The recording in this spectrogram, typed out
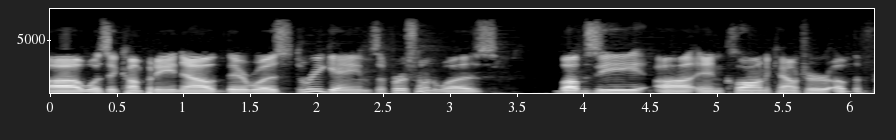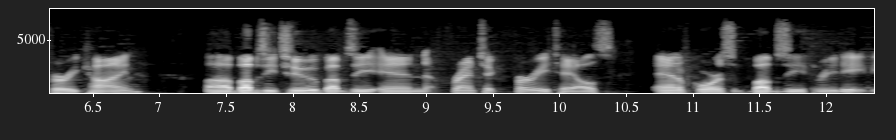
uh, was a company. Now there was three games. The first one was Bubsy uh, in Claw Encounter of the Furry Kind, uh, Bubsy 2, Bubsy in Frantic Furry Tales, and of course Bubsy 3D.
